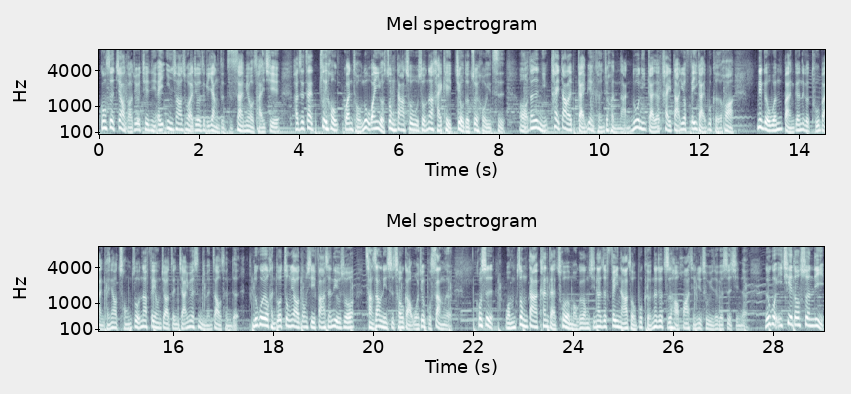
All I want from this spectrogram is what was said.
公司的校稿就会确定，哎，印刷出来就是这个样子，只是还没有裁切，他就在最后关头，如果万一有重大错误的时候，那还可以救的最后一次哦，但是你太大的改变可能就很难，如果你改得太大又非改不可的话。那个文版跟那个图版可能要重做，那费用就要增加，因为是你们造成的。如果有很多重要的东西发生，例如说厂商临时抽稿，我就不上了，或是我们重大刊载错了某个东西，那是非拿走不可，那就只好花钱去处理这个事情了。如果一切都顺利，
